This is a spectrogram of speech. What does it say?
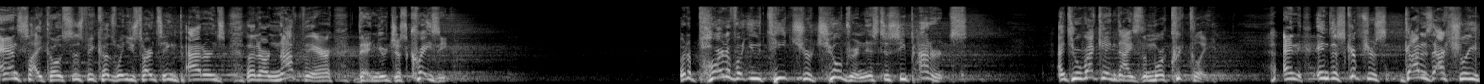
and psychosis because when you start seeing patterns that are not there, then you're just crazy. But a part of what you teach your children is to see patterns and to recognize them more quickly. And in the scriptures, God is actually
